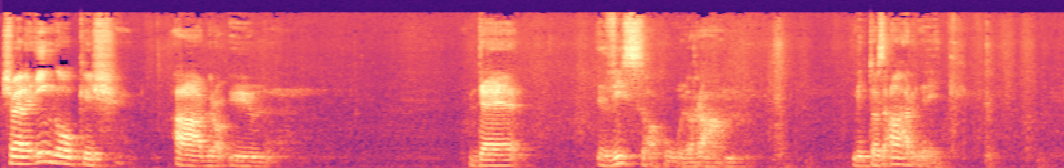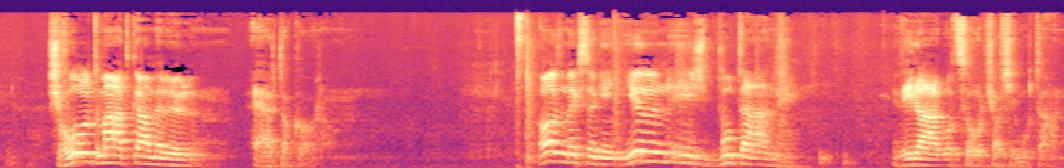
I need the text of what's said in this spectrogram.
s vele ingók is ágra ül. De visszahull rám, mint az árnyék. S volt mátkám elől eltakar. Az meg szegény jön és bután virágot szól csacsim után.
